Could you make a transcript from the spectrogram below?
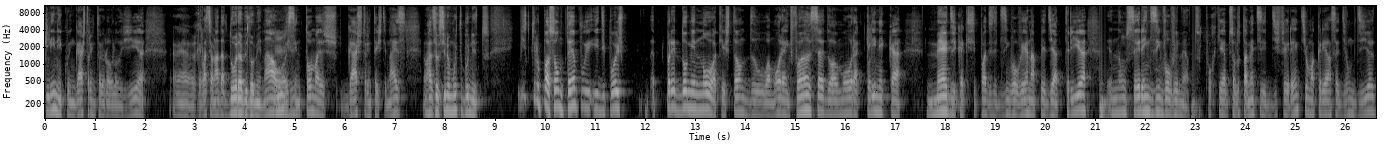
clínico em gastroenterologia é, relacionado à dor abdominal, uhum. aos sintomas gastrointestinais, é um raciocínio muito bonito. Aquilo passou um tempo e, depois é, predominou a questão do amor à infância, do amor à clínica médica que se pode desenvolver na pediatria não ser em desenvolvimento, porque é absolutamente diferente uma criança de um dia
